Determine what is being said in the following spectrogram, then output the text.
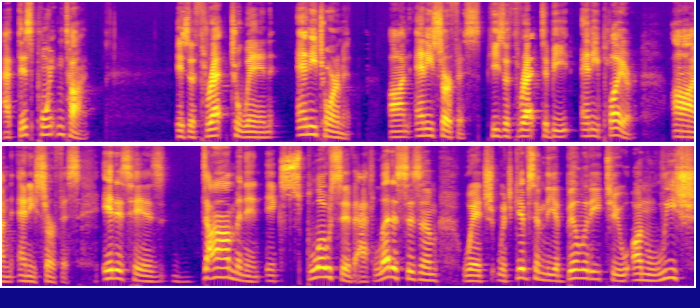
at this point in time is a threat to win any tournament on any surface. He's a threat to beat any player on any surface. It is his dominant explosive athleticism which which gives him the ability to unleash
